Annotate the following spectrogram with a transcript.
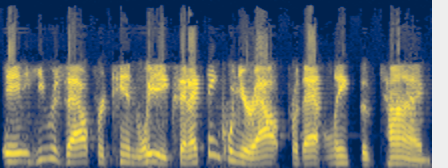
it, he was out for ten weeks. And I think when you're out for that length of time,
